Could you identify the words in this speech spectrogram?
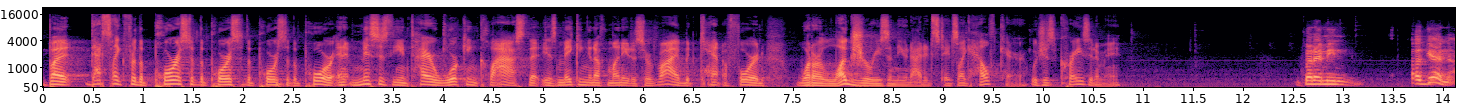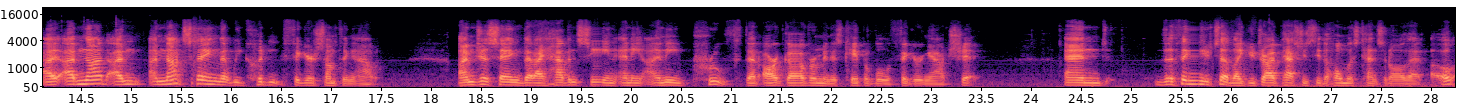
but that's like for the poorest of the poorest of the poorest of the poor, and it misses the entire working class that is making enough money to survive but can't afford what are luxuries in the United States, like healthcare, which is crazy to me. But I mean, again, I, I'm not I'm I'm not saying that we couldn't figure something out. I'm just saying that I haven't seen any any proof that our government is capable of figuring out shit. And the thing you said, like you drive past, you see the homeless tents and all that. Oh,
